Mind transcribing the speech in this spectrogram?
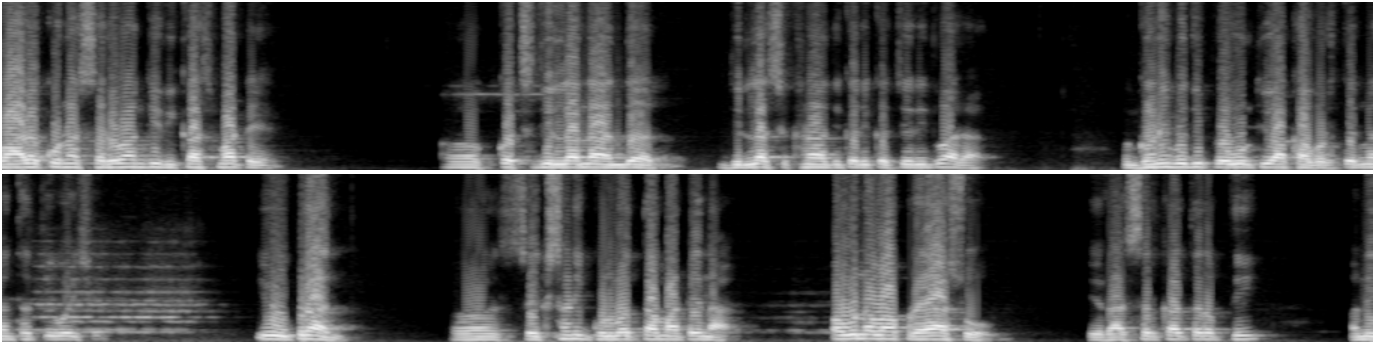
બાળકોના સર્વાંગી વિકાસ માટે કચ્છ જિલ્લાના અંદર જિલ્લા શિક્ષણાધિકારી કચેરી દ્વારા ઘણી બધી પ્રવૃત્તિઓ આખા વર્ષ દરમિયાન થતી હોય છે. એ ઉપરાંત શૈક્ષણિક ગુણવત્તા માટેના અવનવા પ્રયાસો એ રાજ્ય સરકાર તરફથી અને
